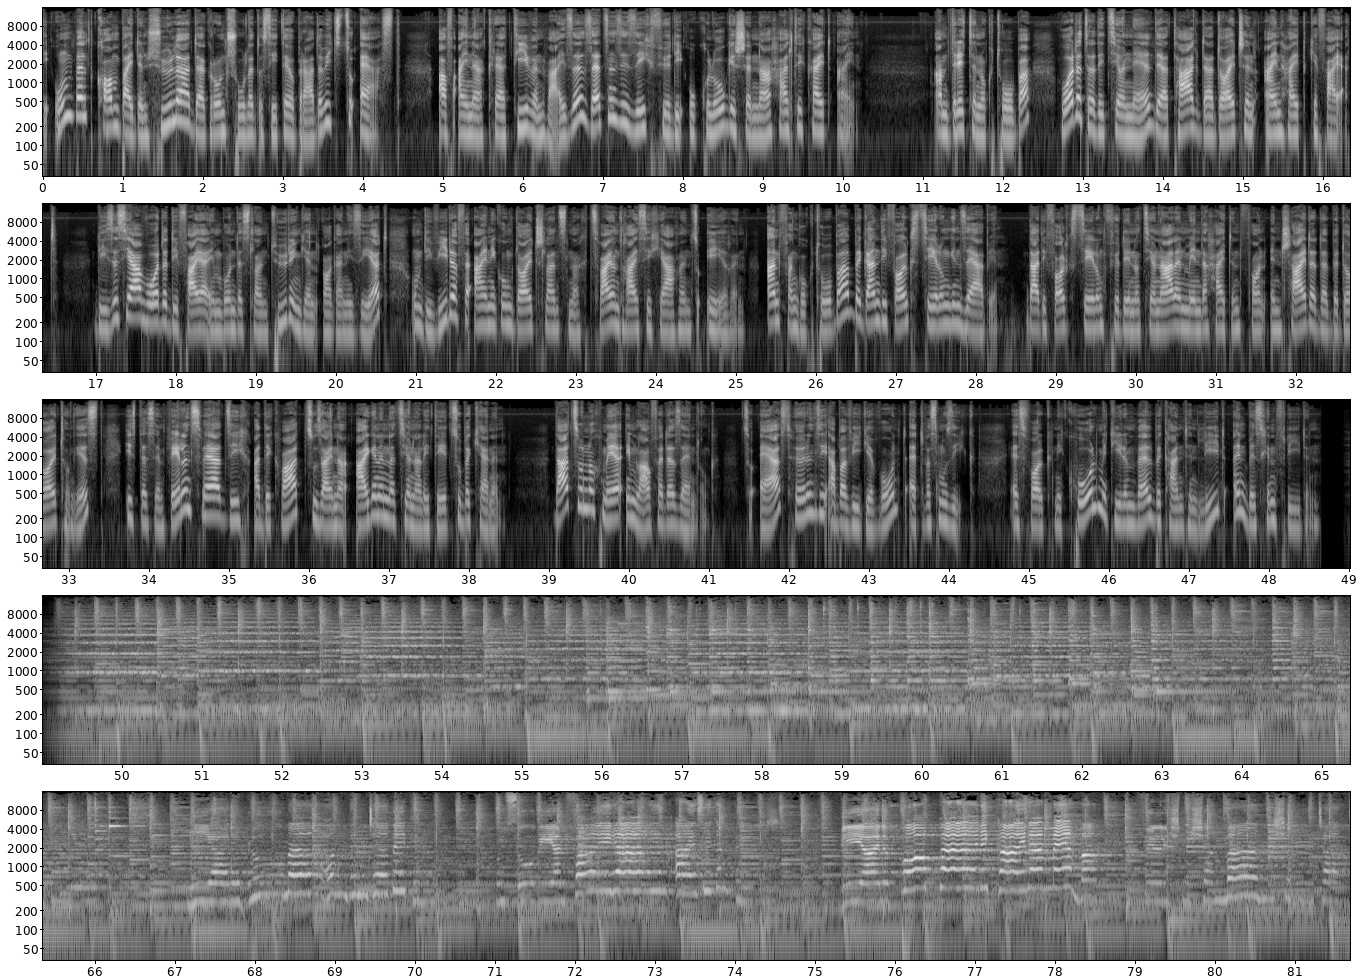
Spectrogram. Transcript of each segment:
Die Umwelt kommt bei den Schülern der Grundschule Dosite Obradovic zuerst. Auf einer kreativen Weise setzen sie sich für die ökologische Nachhaltigkeit ein. Am 3. Oktober wurde traditionell der Tag der deutschen Einheit gefeiert. Dieses Jahr wurde die Feier im Bundesland Thüringen organisiert, um die Wiedervereinigung Deutschlands nach 32 Jahren zu ehren. Anfang Oktober begann die Volkszählung in Serbien. Da die Volkszählung für die nationalen Minderheiten von entscheidender Bedeutung ist, ist es empfehlenswert, sich adäquat zu seiner eigenen Nationalität zu bekennen. Dazu noch mehr im Laufe der Sendung. Zuerst hören Sie aber wie gewohnt etwas Musik. Es folgt Nicole mit ihrem weltbekannten Lied Ein bisschen Frieden. Feuer im eisigen Wind, wie eine Puppe, die keiner mehr mag, fühl ich mich an manchem Tag.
